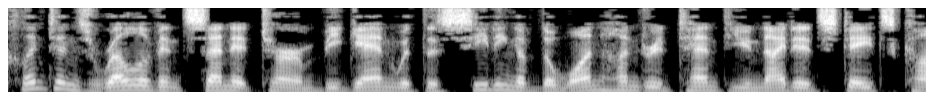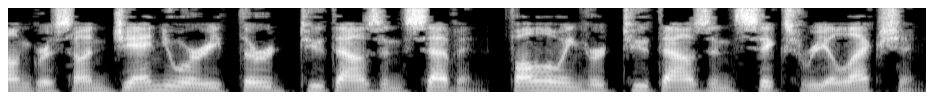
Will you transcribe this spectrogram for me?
Clinton's relevant Senate term began with the seating of the 110th United States Congress on January 3, 2007, following her 2006 re-election.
